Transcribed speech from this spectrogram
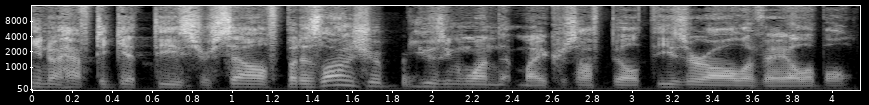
you know have to get these yourself. But as long as you're using one that Microsoft built, these are all available.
